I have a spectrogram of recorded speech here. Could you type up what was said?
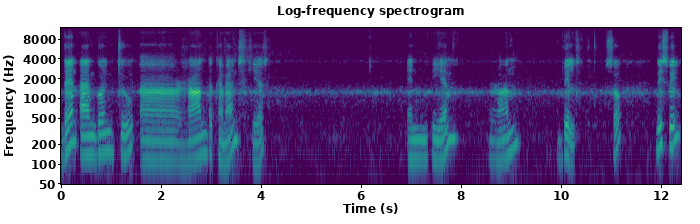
Then I'm going to uh, run the command here, npm run build. So this will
